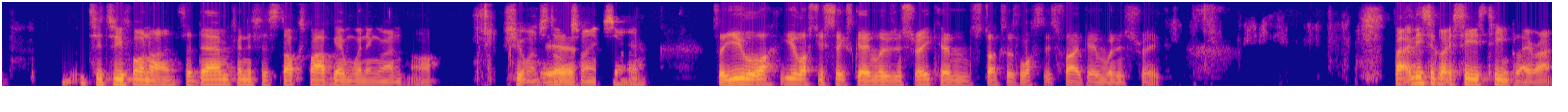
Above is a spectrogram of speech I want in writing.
to 249. So, Dan finishes Stocks' five game winning run. Oh, shoot on Stocks, mate. Sorry. So you lo- you lost your six game losing streak, and Stocks has lost his five game winning streak. But at least he got to see his team play, right?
